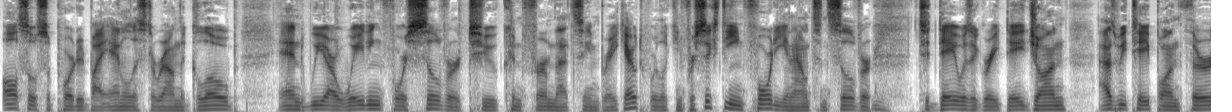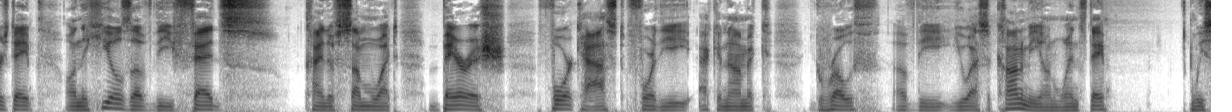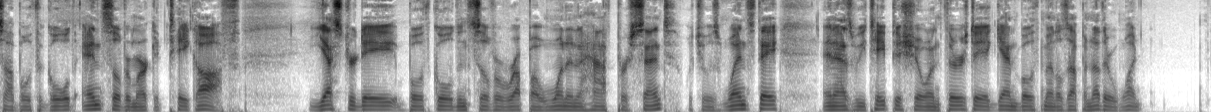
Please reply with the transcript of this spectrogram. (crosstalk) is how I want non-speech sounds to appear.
also supported by analysts around the globe. And we are waiting for silver to confirm that same breakout. We're looking for 1640 an ounce in silver. Mm. Today was a great day, John. As we tape on Thursday, on the heels of the Fed's kind of somewhat bearish forecast for the economic growth of the U.S. economy on Wednesday, we saw both the gold and silver market take off. Yesterday, both gold and silver were up a 1.5%, which was Wednesday. And as we tape this show on Thursday, again, both metals up another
